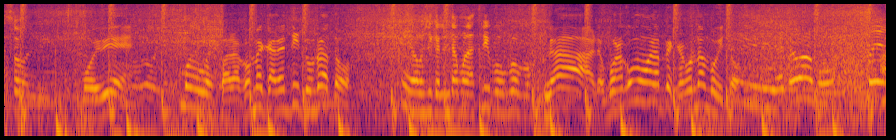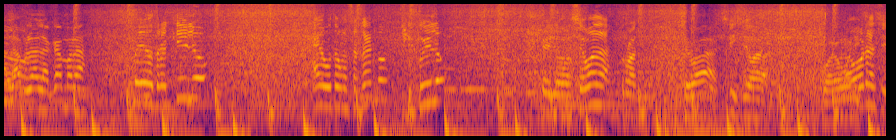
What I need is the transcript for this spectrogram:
Pasó. muy bien. Muy bueno. Para comer calentito un rato. Y vamos si calentamos las tripas un poco. Claro. Bueno, ¿cómo va la pesca? Contá un poquito. Y acá vamos. Al hablar la cámara. medio tranquilo. Algo estamos sacando, chicuelo. Pero se va a dar un rato. ¿Se va a dar? Sí, se va a dar. Bueno, buenísimo. ahora sí.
